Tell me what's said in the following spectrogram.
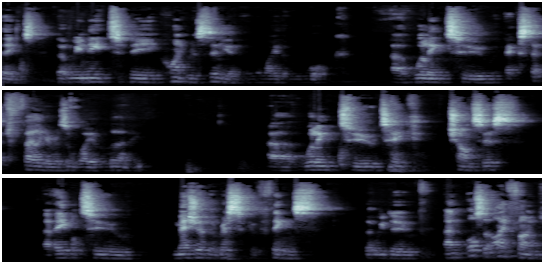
things, that we need to be quite resilient in the way that we walk, uh, willing to accept failure as a way of learning, uh, willing to take chances, uh, able to measure the risk of things that we do. And also, I find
